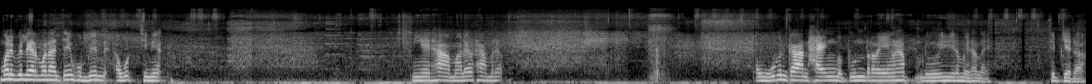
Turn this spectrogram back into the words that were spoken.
มันเป็นแลนมานานใจผมเล่นอาวุธชิ้นเนี้ยนี่ไงท่ามาแล้วท่ามาแล้วโอ้โหเป็นการแทงแบบรุนแรงนะครับ ดูที่ทำไมเท่าไหร่สิบเจ็ดอะ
